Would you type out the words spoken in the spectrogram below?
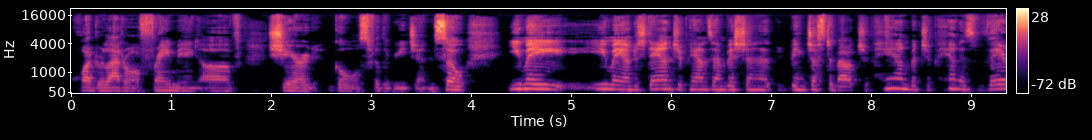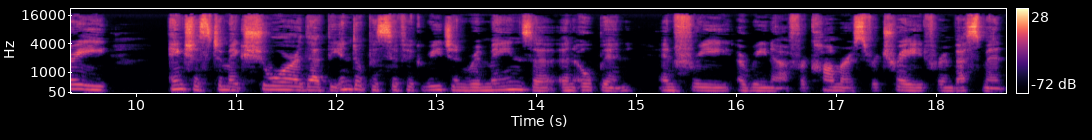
quadrilateral framing of shared goals for the region. So you may you may understand Japan's ambition being just about Japan, but Japan is very anxious to make sure that the Indo-Pacific region remains a, an open and free arena for commerce, for trade, for investment,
